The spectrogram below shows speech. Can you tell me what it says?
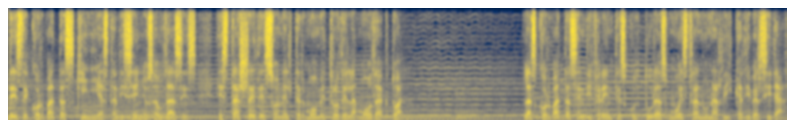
Desde corbatas skinny hasta diseños audaces, estas redes son el termómetro de la moda actual. Las corbatas en diferentes culturas muestran una rica diversidad.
